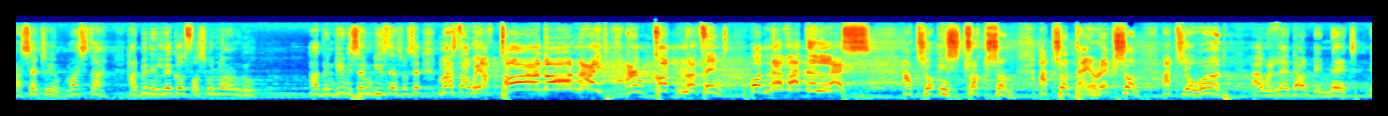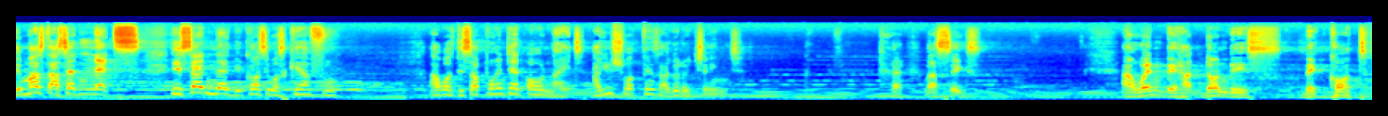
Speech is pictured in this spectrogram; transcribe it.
I said to him, Master, I've been in Lagos for so long ago. Oh. I've been doing the same business. We say, Master, we have toiled all night and caught nothing. But nevertheless, at your instruction, at your direction, at your word, I will let down the net. The master said nets. He said net because he was careful. I was disappointed all night. Are you sure things are going to change? Verse 6. And when they had done this, they caught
